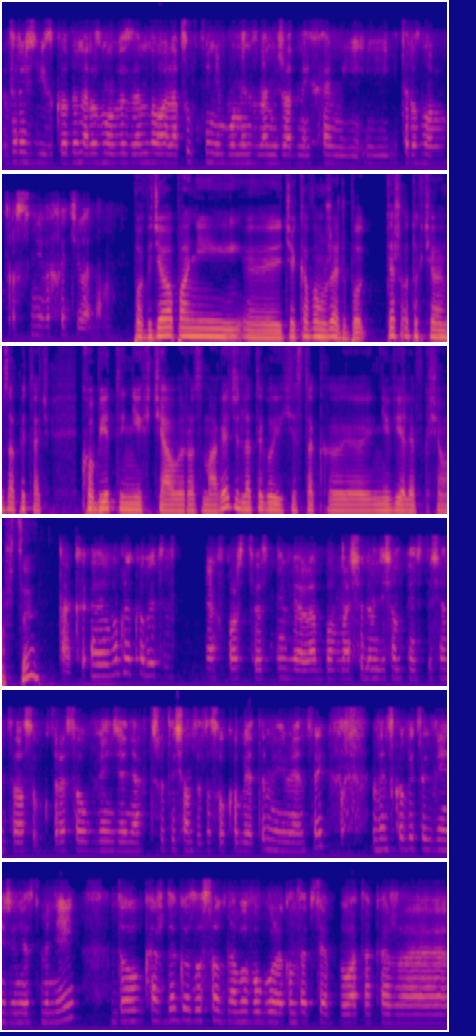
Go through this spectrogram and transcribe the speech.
wyrazili zgodę na rozmowę ze mną, ale absolutnie nie było między nami żadnej chemii i te rozmowy po prostu nie wychodziły nam. Powiedziała Pani y, ciekawą rzecz, bo też o to chciałem zapytać. Kobiety nie chciały rozmawiać, dlatego ich jest tak y, niewiele w książce? Tak, y, w ogóle kobiety więzieniach w Polsce jest niewiele, bo na 75 tysięcy osób, które są w więzieniach, 3 tysiące to są kobiety mniej więcej, więc kobiecych więzień jest mniej. Do każdego z osobna, bo w ogóle koncepcja była taka, że,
